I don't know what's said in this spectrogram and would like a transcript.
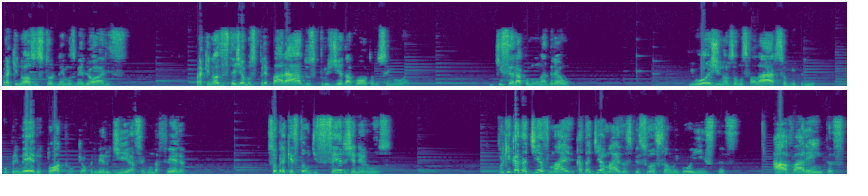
para que nós nos tornemos melhores, para que nós estejamos preparados para o dia da volta do Senhor, que será como um ladrão. E hoje nós vamos falar sobre o, prim o primeiro tópico, que é o primeiro dia, a segunda-feira, sobre a questão de ser generoso. Porque cada dia, mais, cada dia mais as pessoas são egoístas, avarentas,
